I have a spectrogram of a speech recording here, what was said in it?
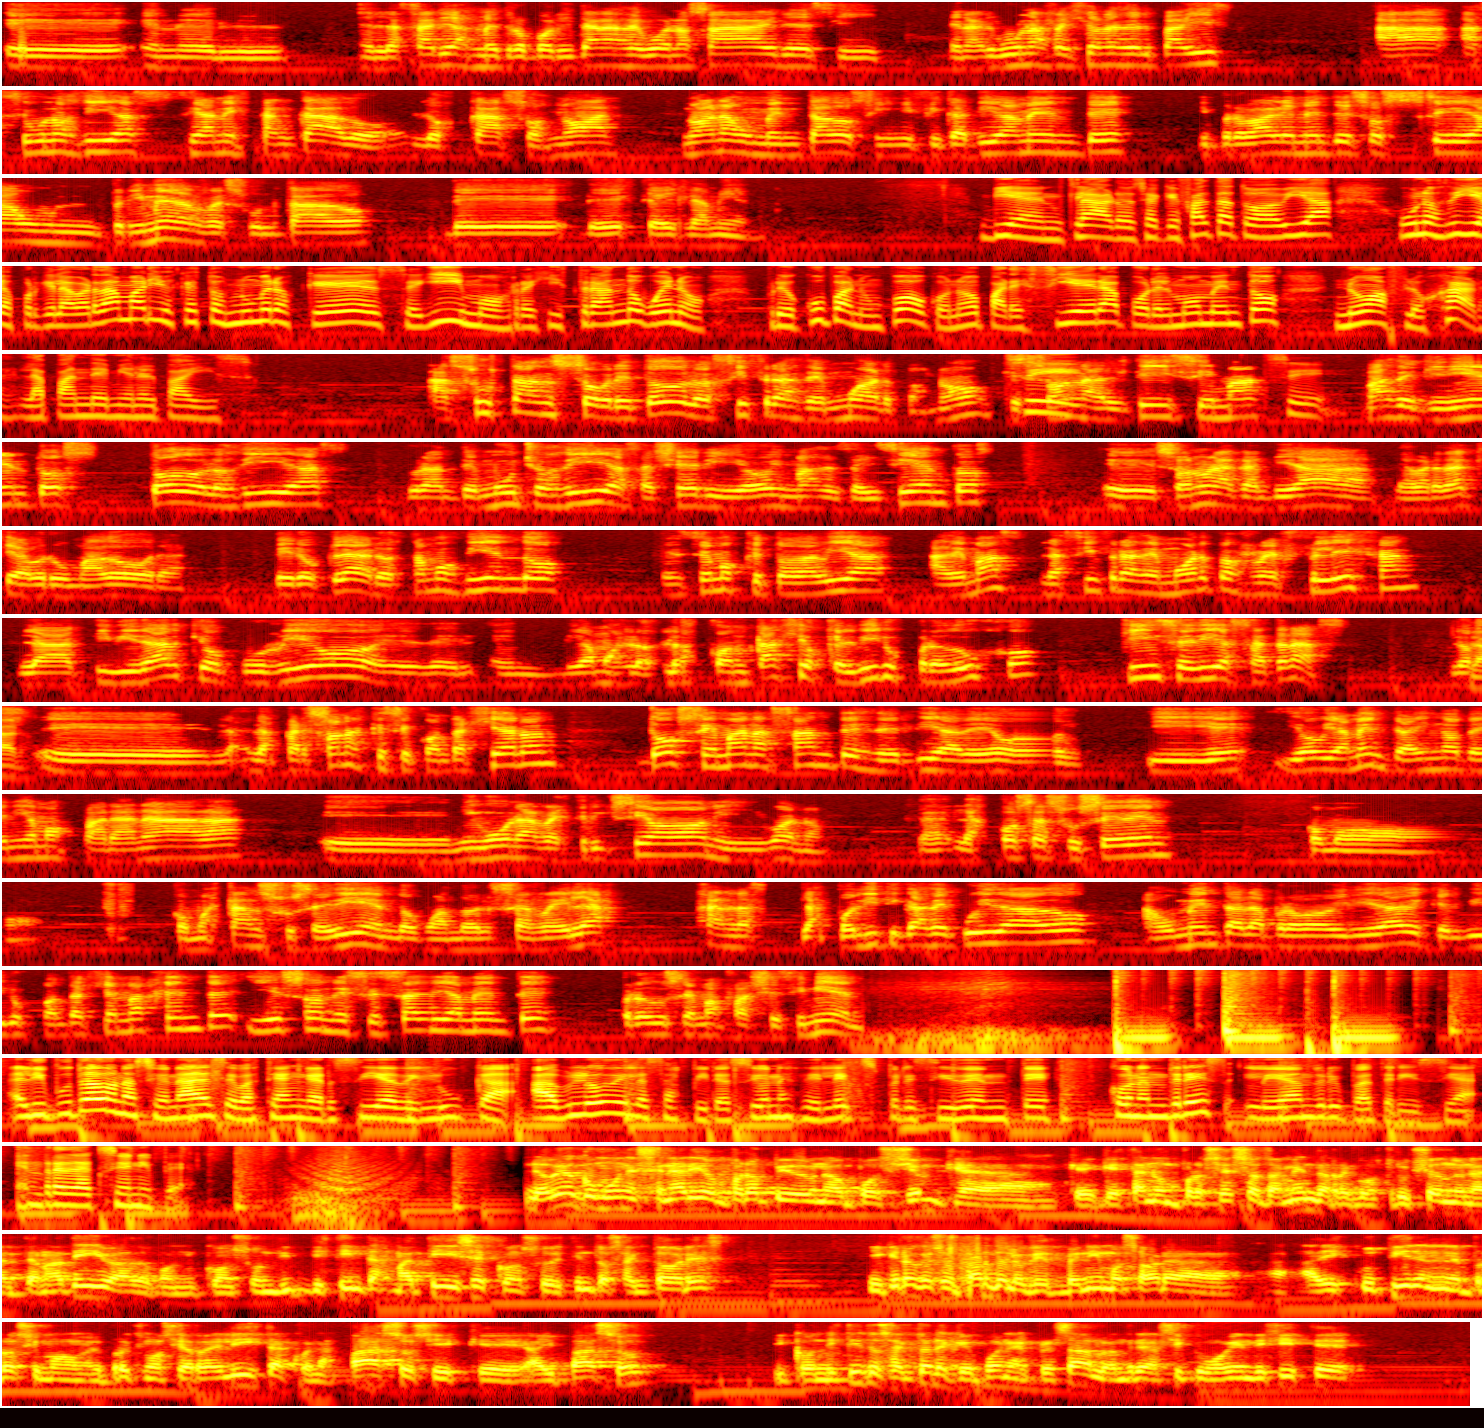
eh, en, en, las áreas metropolitanas de Buenos Aires y en algunas regiones del país, hace unos días se han estancado los casos, no han, no han aumentado significativamente y probablemente eso sea un primer resultado de, este aislamiento. Bien, claro, o sea que falta todavía unos días, porque la verdad, Mario, es que estos números que seguimos registrando, bueno, preocupan un poco, ¿no? Pareciera por el momento no aflojar la pandemia en el país. Asustan sobre todo las cifras de muertos, ¿no? Que son altísimas, más de 500 todos los días durante muchos días, ayer y hoy más de 600. Eh, son una cantidad, la verdad que abrumadora. Pero claro, estamos viendo, pensemos que todavía, además, las cifras de muertos reflejan la actividad que ocurrió, eh, en, digamos, los, contagios que el virus produjo 15 días atrás. Eh, las personas que se contagiaron dos semanas antes del día de hoy. Y, y obviamente ahí no teníamos para nada eh, ninguna restricción y bueno, las cosas suceden como, como están sucediendo. Cuando se relajan las, las políticas de cuidado, aumenta la probabilidad de que el virus contagie a más gente y eso necesariamente produce más fallecimientos. El diputado nacional Sebastián García de Luca habló de las aspiraciones del expresidente con Andrés, Leandro y Patricia en Redacción IP. Lo veo como un escenario propio de una oposición que, está en un proceso también de reconstrucción de una alternativa, con, sus distintas matices, con sus distintos actores. Y creo que eso es parte de lo que venimos ahora a, discutir en el próximo, el próximo cierre de listas, con las pasos, si es que hay paso, y con distintos actores que pueden expresarlo, Andrea, así como bien dijiste,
